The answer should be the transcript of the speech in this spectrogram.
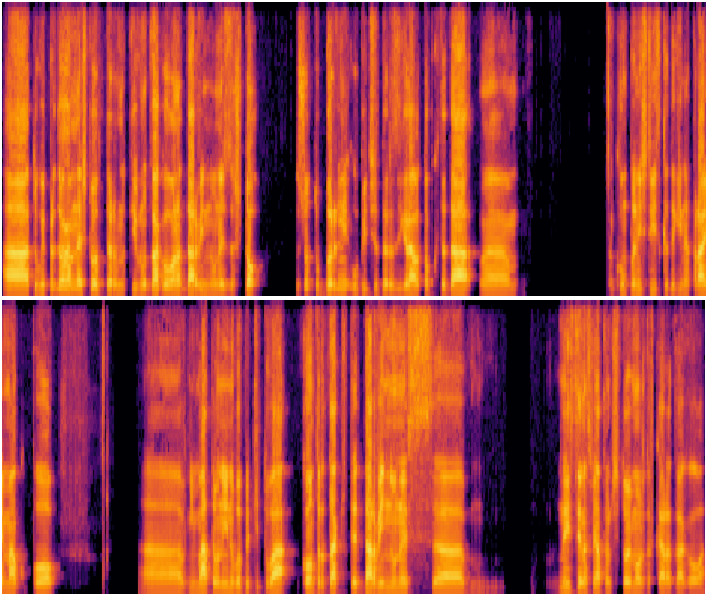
А, тук ви предлагам нещо альтернативно. Два гола на Дарвин Нунес. Защо? Защото Бърни обича да разиграва топката. Да, компани ще иска да ги направи малко по а, внимателни, но въпреки това, контратаките, Дарвин Нунес, а, наистина смятам, че той може да вкара два гола.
